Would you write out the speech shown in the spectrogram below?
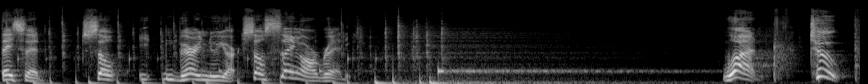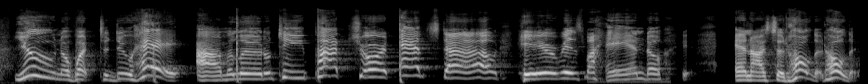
They said, So, very New York, so sing already. One, two, you know what to do. Hey, I'm a little teapot, short and stout. Here is my handle. And I said, Hold it, hold it.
